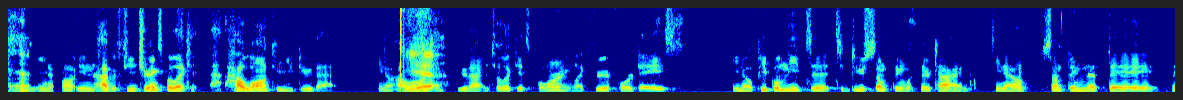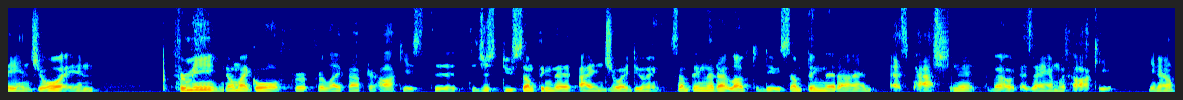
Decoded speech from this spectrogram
and you know and have a few drinks. But like, how long can you do that? You know, how long Yeah. can you do that until it gets boring? Like three or four days. You know, people need to to do something with their time. You know, something that they they enjoy. And for me, you know, my goal for for life after hockey is to to just do something that I enjoy doing, something that I love to do, something that I'm as passionate about as I am with hockey. You know,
